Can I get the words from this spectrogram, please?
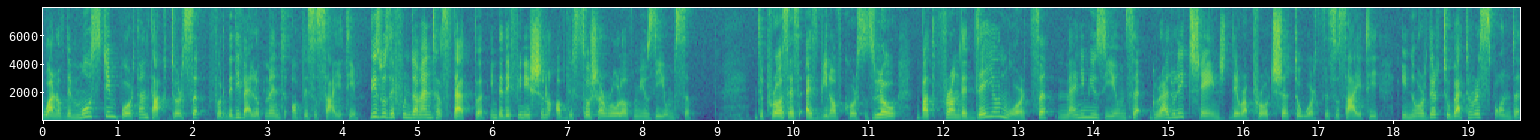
one of the most important actors for the development of the society. This was a fundamental step in the definition of the social role of museums. The process has been of course slow, but from the day onwards many museums gradually changed their approach towards the society in order to better respond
